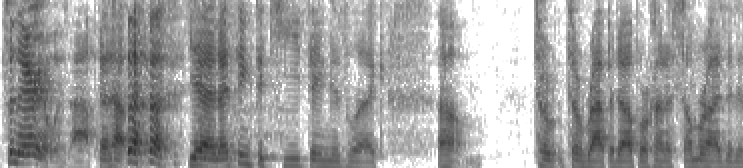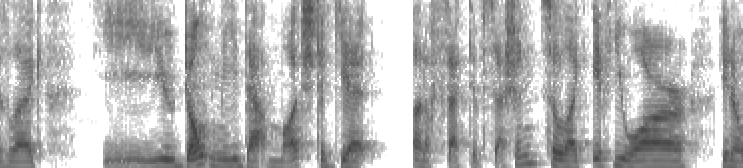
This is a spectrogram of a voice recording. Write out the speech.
scenario has happened that happens. Yeah and i think the key thing is like um, to, to wrap it up or kind of summarize it is like you don't need that much to get an effective session. So like if you are you know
